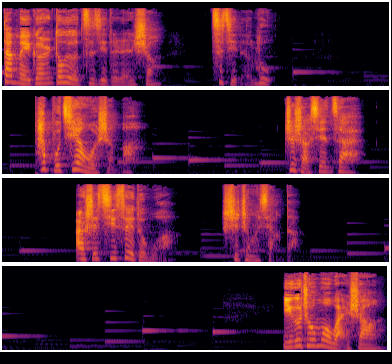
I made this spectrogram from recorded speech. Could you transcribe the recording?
但每个人都有自己的人生，自己的路。他不欠我什么。至少现在，二十七岁的我，是这么想的。一个周末晚上，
